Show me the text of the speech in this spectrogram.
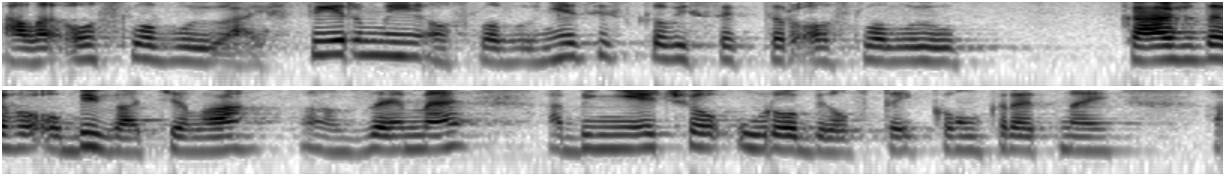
ale oslovujú aj firmy, oslovujú neziskový sektor, oslovujú každého obyvateľa eh, Zeme, aby niečo urobil v tej konkrétnej eh,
